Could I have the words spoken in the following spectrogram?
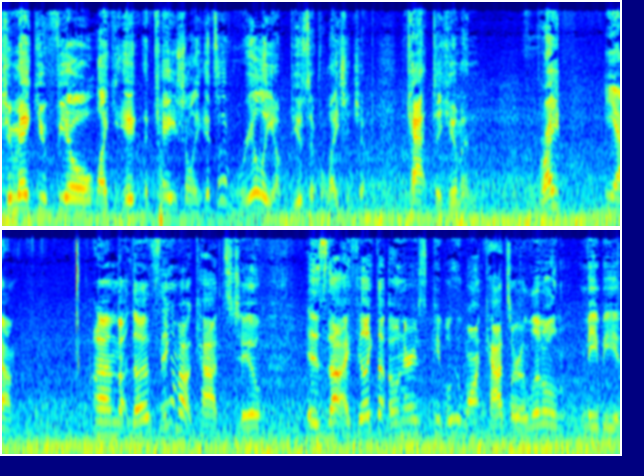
to make you feel like it occasionally, it's a really abusive relationship, cat to human, right? Yeah. Um, the, thing about cats too is that I feel like the owners, people who want cats, are a little maybe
